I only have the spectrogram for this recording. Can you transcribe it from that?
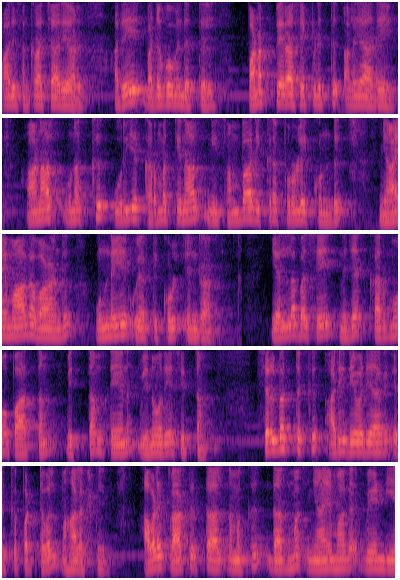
ஆதி சங்கராச்சாரியால் அதே பஜகோவிந்தத்தில் பணப்பேராசை பிடித்து அலையாதே. ஆனால் உனக்கு உரிய கர்மத்தினால் நீ சம்பாதிக்கிற பொருளை கொண்டு நியாயமாக வாழ்ந்து உன்னையே உயர்த்திக்கொள் என்றார். எல்லபசே நிஜ கர்மோபாத்தம் வித்தம் தேன வினோதே சித்தம். செல்வத்துக்கு அதிதேவதையாக இருக்கப்பட்டவள் மகாலட்சுமி. அவளை பிரார்த்தித்தால் நமக்கு தர்ம நியாயமாக வேண்டிய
